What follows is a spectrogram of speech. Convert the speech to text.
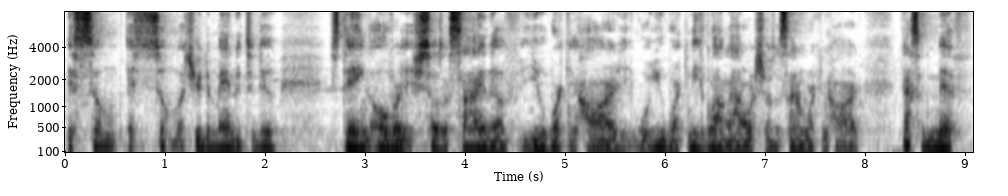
it's so it's so much you're demanded to do. Staying over shows a sign of you working hard. You working these long hours shows a sign of working hard. That's a myth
